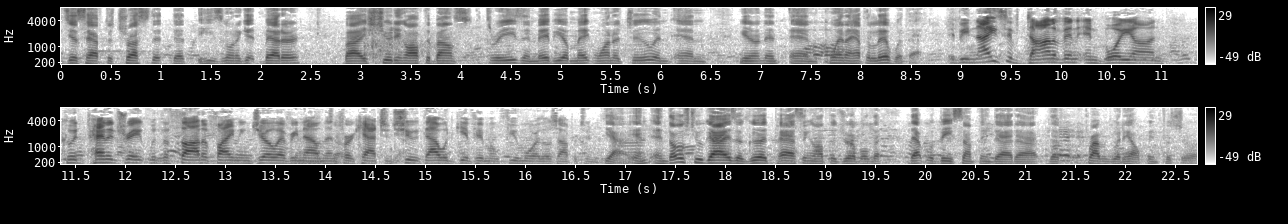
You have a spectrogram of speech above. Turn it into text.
just have to trust it that he's going to get better by shooting off the bounce threes, and maybe he'll make one or two, and, and you know, and, and Quin, I have to live with that. It'd be nice if Donovan and Bojan could penetrate with the thought of finding Joe every now and then for a catch and shoot. That would give him a few more of those opportunities. Yeah, and, and those two guys are good passing off the dribble. That, that would be something that uh, that probably would help him for sure.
